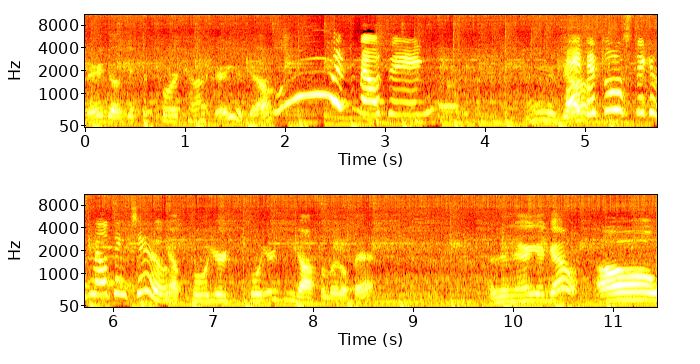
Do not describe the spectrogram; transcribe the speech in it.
There you go. Get the torch on it. There you go. Ooh, it's melting. There you go. Hey, this little stick is melting too. Yeah, pull your pull your heat off a little bit, and then there you go. Oh,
